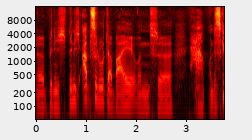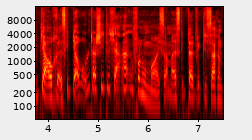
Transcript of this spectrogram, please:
ne, bin ich, bin ich absolut dabei und äh, ja, und es gibt ja auch, es gibt ja auch unterschiedliche Arten von Humor. Ich sag mal, es gibt halt wirklich Sachen,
